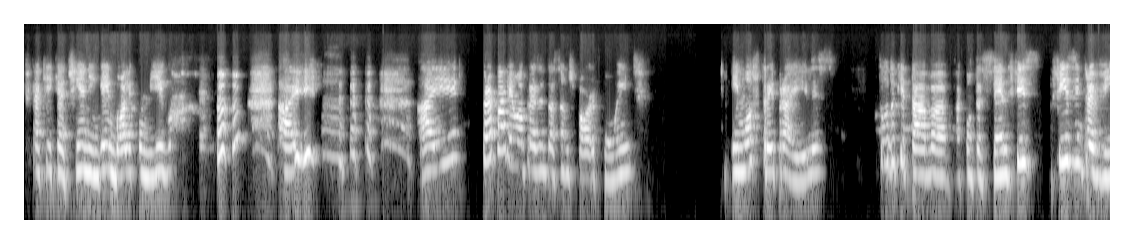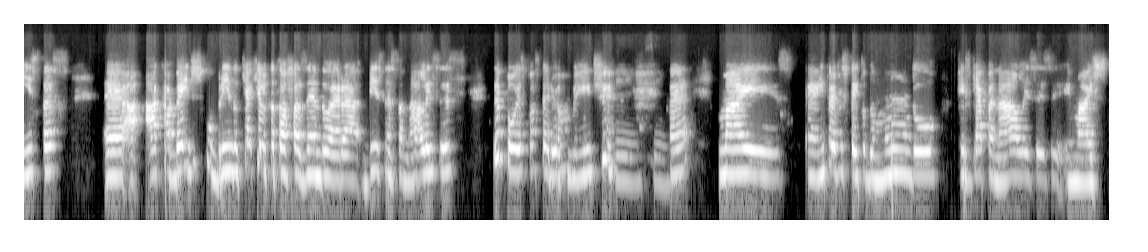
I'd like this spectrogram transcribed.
ficar aqui quietinha, ninguém bole comigo. aí, aí preparei uma apresentação de PowerPoint e mostrei para eles tudo que estava acontecendo, fiz, fiz entrevistas, é, a, acabei descobrindo que aquilo que eu estava fazendo era business analysis, depois, posteriormente, sim, sim. Né? Mas é, entrevistei todo mundo, fiz gap analysis e mais,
